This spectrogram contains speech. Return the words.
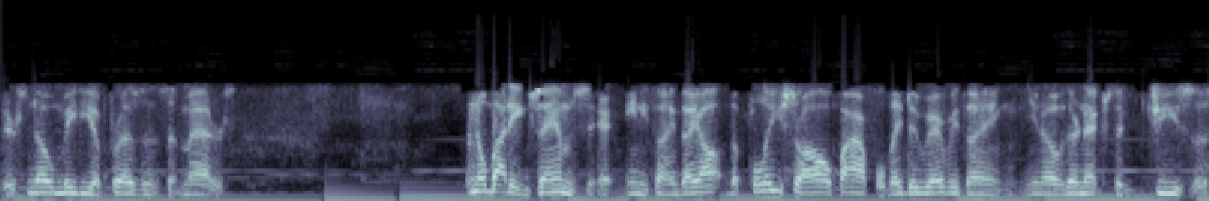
There's no media presence that matters. Nobody examines anything. They all the police are all powerful. They do everything. You know, they're next to Jesus.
